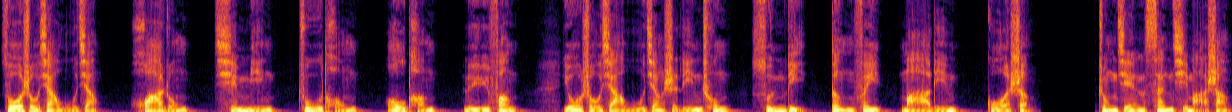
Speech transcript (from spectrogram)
左手下武将花荣、秦明、朱仝、欧鹏。吕方，右手下武将是林冲、孙立、邓飞、马林、郭盛，中间三骑马上，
